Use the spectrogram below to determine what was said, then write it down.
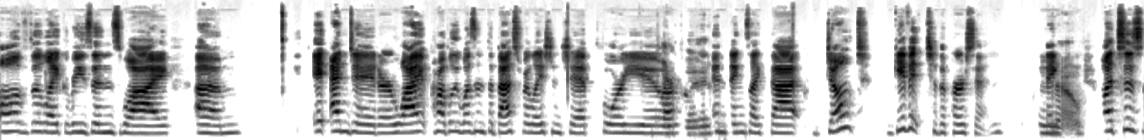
all of the like reasons why um it ended or why it probably wasn't the best relationship for you Exactly. and things like that don't give it to the person Thank- No. let's just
